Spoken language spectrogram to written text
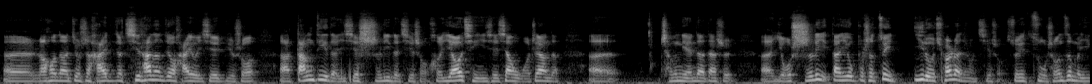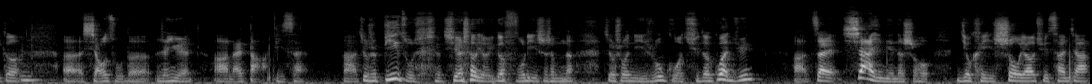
呃，然后呢，就是还就其他呢，就还有一些，比如说啊，当地的一些实力的棋手和邀请一些像我这样的呃成年的，但是呃有实力但又不是最一流圈的这种棋手，所以组成这么一个呃小组的人员啊来打比赛啊，就是 B 组选手 有一个福利是什么呢？就是说你如果取得冠军啊，在下一年的时候，你就可以受邀去参加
